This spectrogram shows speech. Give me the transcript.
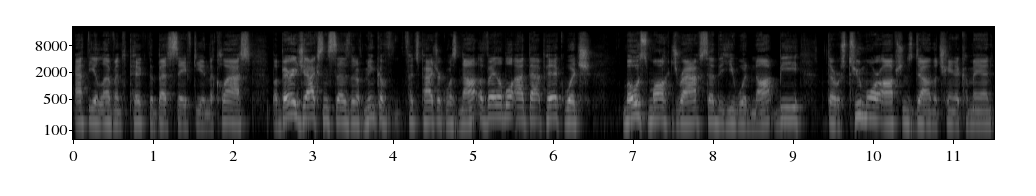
at the 11th pick, the best safety in the class. But Barry Jackson says that if Minkah Fitzpatrick was not available at that pick, which most mock drafts said that he would not be, there was two more options down the chain of command.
